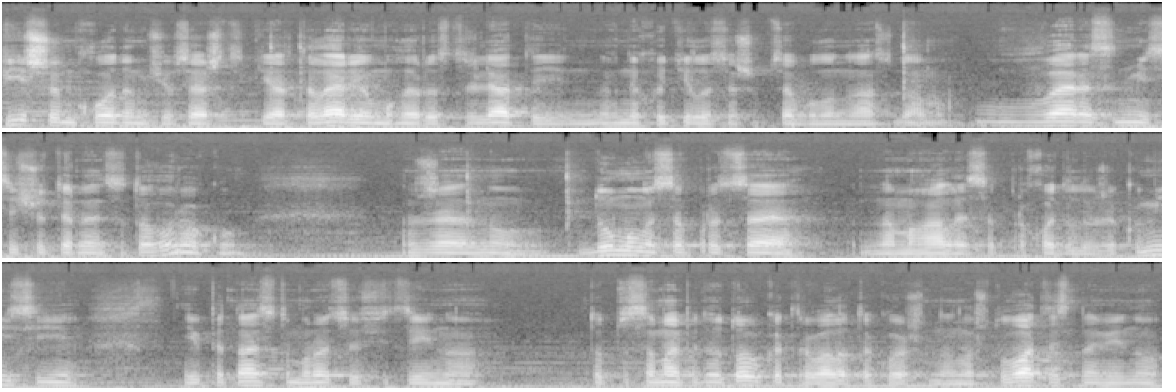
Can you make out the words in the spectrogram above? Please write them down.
пішим ходом, чи все ж таки артилерію могли розстріляти, і не хотілося, щоб це було на нас вдома. В вересень місяць 2014 року вже ну, думалося про це, намагалися, проходили вже комісії. І в 2015 році офіційно, тобто сама підготовка тривала також налаштуватись на війну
